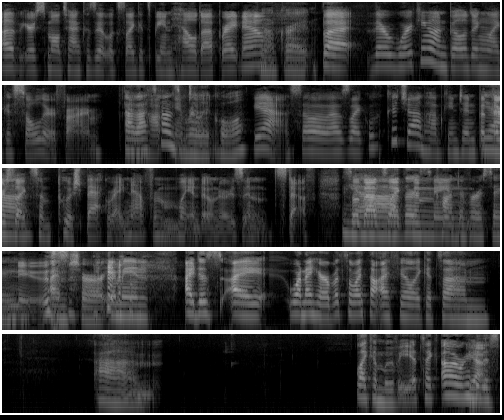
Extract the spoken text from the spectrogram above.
of your small town because it looks like it's being held up right now. oh, great. But they're working on building like a solar farm. Oh, that sounds really cool. Yeah, so I was like, well, good job, Hopkinton. But there's like some pushback right now from landowners and stuff. So yeah, that's like there's the main controversy. news. I'm sure. I mean, I just I when I hear about so I thought I feel like it's um um like a movie. It's like, oh, we're gonna Yeah. do this,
